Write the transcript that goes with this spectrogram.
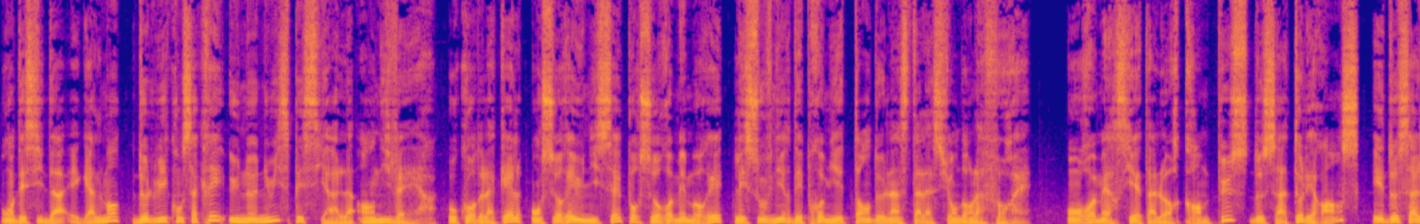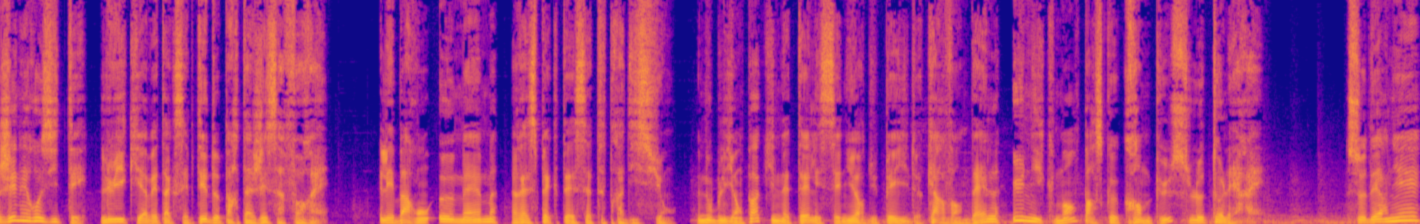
On décida également de lui consacrer une nuit spéciale en hiver, au cours de laquelle on se réunissait pour se remémorer les souvenirs des premiers temps de l'installation dans la forêt. On remerciait alors Krampus de sa tolérance et de sa générosité, lui qui avait accepté de partager sa forêt. Les barons eux-mêmes respectaient cette tradition, n'oubliant pas qu'ils n'étaient les seigneurs du pays de Carvandel uniquement parce que Krampus le tolérait. Ce dernier,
